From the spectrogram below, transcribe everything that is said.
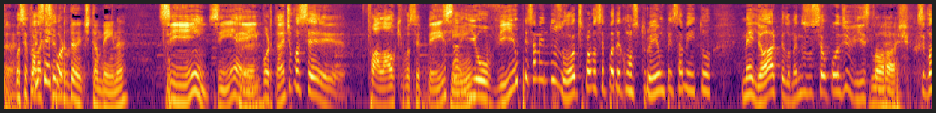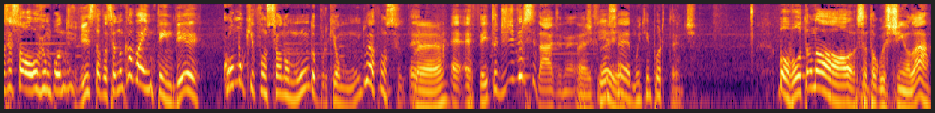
É. Você Por fala isso que é você não- importante também, né? Sim, sim, é, É. importante você falar o que você pensa Sim. e ouvir o pensamento dos outros para você poder construir um pensamento melhor, pelo menos do seu ponto de vista. né? Lógico. Se você só ouve um ponto de vista, você nunca vai entender como que funciona o mundo, porque o mundo é, funcio- é, é- é feito de diversidade, né? É Acho isso que isso aí. é muito importante. Bom, voltando ao Santo Agostinho lá,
